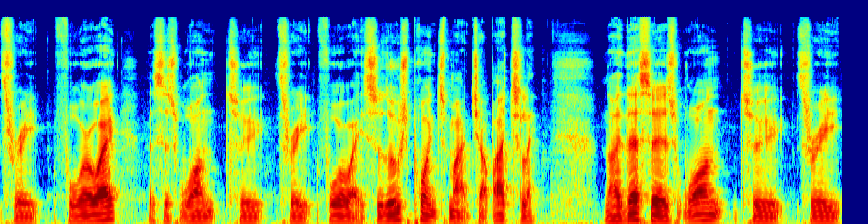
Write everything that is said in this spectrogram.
three, four away. This is one, two, three, four ways. So those points match up actually. Now this is one, two, three,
